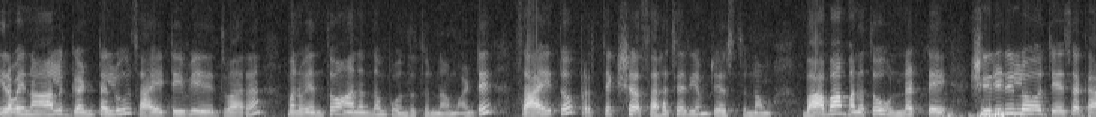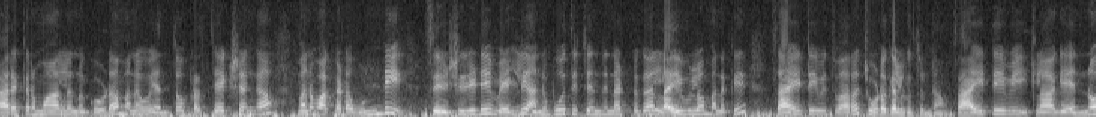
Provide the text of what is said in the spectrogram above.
ఇరవై నాలుగు గంటలు సాయి టీవీ ద్వారా మనం ఎంతో ఆనందం పొందుతున్నాము. అంటే సాయితో ప్రత్యక్ష సహచర్యం చేస్తున్నాము. బాబా మనతో ఉన్నట్టే. షిరిడిలో చేసే కార్యక్రమాలను కూడా మనం ఎంతో ప్రత్యక్షంగా మనం అక్కడ ఉండి షి- షిరిడి వెళ్ళి అనుభూతి చెందినట్టుగా లైవ్లో మనకి సాయి టీవీ ద్వారా చూడగలుగుతున్నాం. సాయి టీవీ ఇట్లాగే ఎన్నో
